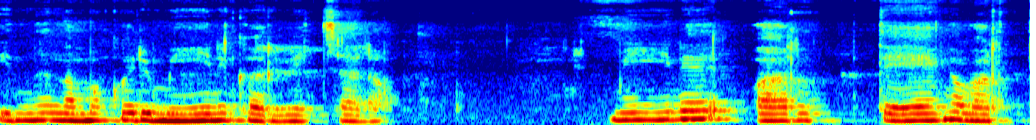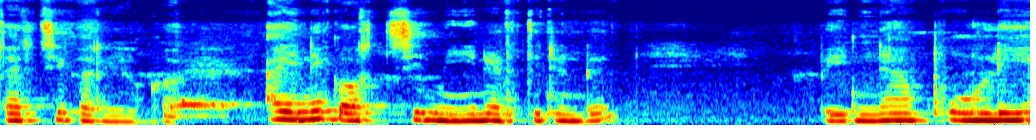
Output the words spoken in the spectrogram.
ഇന്ന് നമുക്കൊരു മീൻ കറി വെച്ചാലോ? മീൻ വറു തേങ്ങ വറുത്തരച്ച് കറി വെക്കുക. അതിന് കുറച്ച് മീൻ എടുത്തിട്ടുണ്ട്. പിന്നെ പുളി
